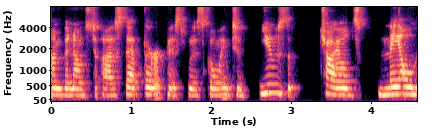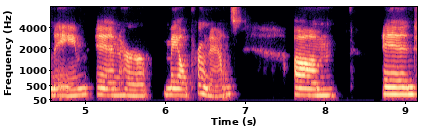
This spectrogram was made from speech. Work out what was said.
Unbeknownst to us, that therapist was going to use the child's male name and her male pronouns. Um, and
